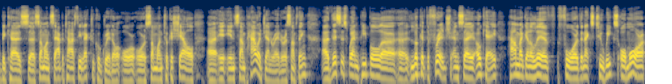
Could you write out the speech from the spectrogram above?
because uh, someone sabotaged the electrical grid or, or, or someone took a shell uh, in, in, some power generator or something. Uh, this is when people uh, uh, look at the fridge and say, okay, how am I going to live for the next two weeks or more?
